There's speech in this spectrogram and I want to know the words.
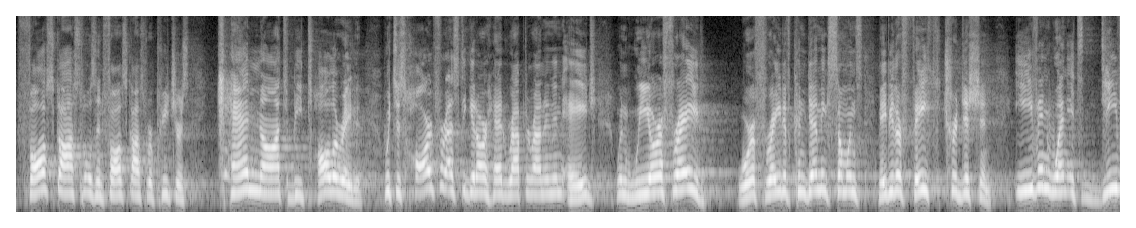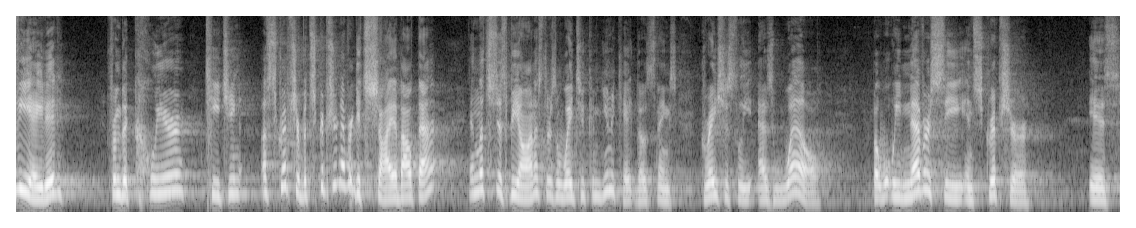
false gospels and false gospel preachers cannot be tolerated, which is hard for us to get our head wrapped around in an age when we are afraid. We're afraid of condemning someone's, maybe their faith tradition, even when it's deviated from the clear teaching of Scripture. But Scripture never gets shy about that. And let's just be honest, there's a way to communicate those things graciously as well. But what we never see in Scripture is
